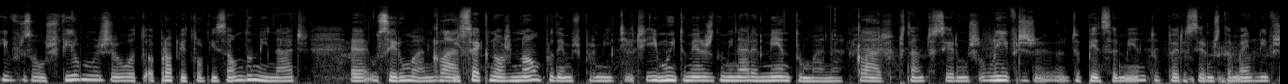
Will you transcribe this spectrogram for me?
livros ou os filmes ou a, própria televisão dominar uh, o ser humano. Claro. Isso é que nós não podemos permitir e muito menos dominar a mente humana. Claro. Portanto, sermos livres de pensamento para sermos também livres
